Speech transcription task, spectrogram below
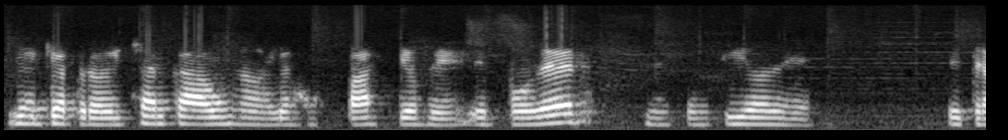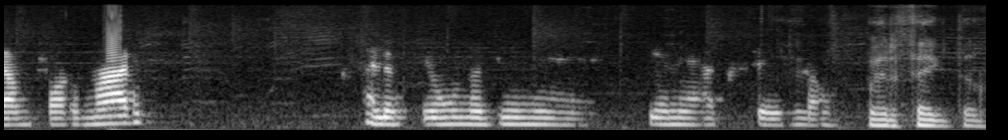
y hay que aprovechar cada uno de los espacios de, poder en el sentido de, transformar a los que uno tiene, tiene acceso. Perfecto.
